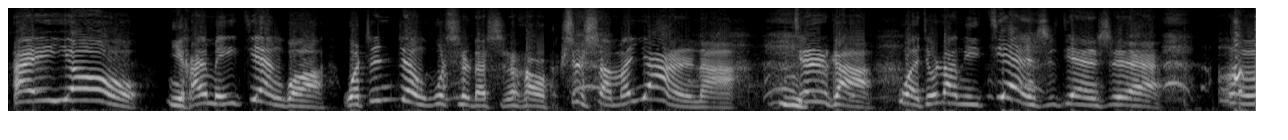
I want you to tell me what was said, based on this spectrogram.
哎呦，你还没见过我真正无耻的时候是什么样呢？今儿个我就让你见识见识。嗯，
